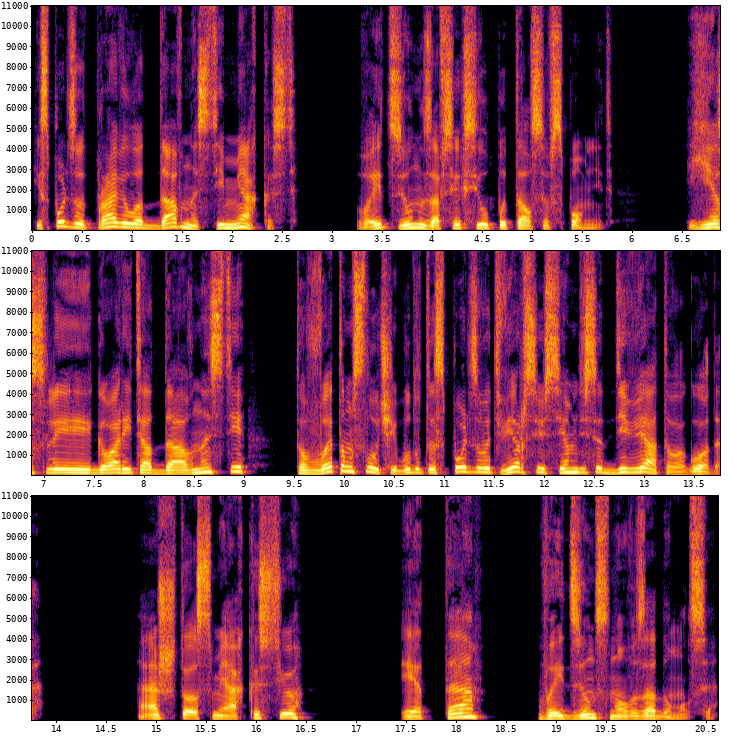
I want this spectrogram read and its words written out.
используют правила давность и мягкость. Вэй Цзюн изо всех сил пытался вспомнить. Если говорить о давности, то в этом случае будут использовать версию 79-го года. А что с мягкостью? Это... Вэйдзюн снова задумался.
